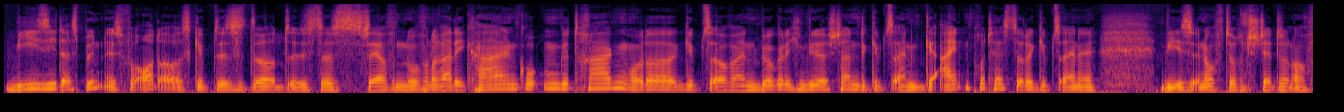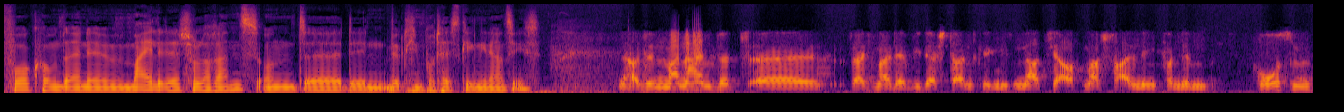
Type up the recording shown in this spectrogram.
Wie sieht das Bündnis vor Ort aus? Gibt es dort, ist das sehr nur von radikalen Gruppen getragen oder gibt es auch einen bürgerlichen Widerstand? Gibt es einen geeinten Protest oder gibt es eine, wie es in ofteren Städten auch vorkommt, eine Meile der Toleranz und äh, den wirklichen Protest gegen die Nazis? Also in Mannheim wird, äh, sag ich mal, der Widerstand gegen diesen Nazi-Aufmarsch vor allen Dingen von dem großen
